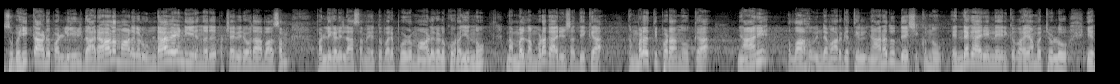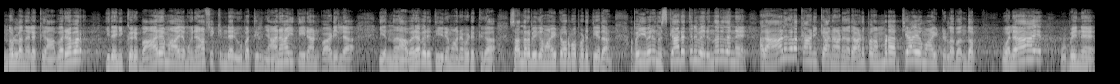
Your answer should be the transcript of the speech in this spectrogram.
സുബഹിക്കാണ് പള്ളിയിൽ ധാരാളം ആളുകൾ ഉണ്ടാവേണ്ടിയിരുന്നത്. പക്ഷേ വിരോധാഭാസം പള്ളികളിൽ ആ സമയത്ത് പലപ്പോഴും ആളുകൾ കുറയുന്നു. നമ്മൾ നമ്മുടെ കാര്യം ശ്രദ്ധിക്കുക. നമ്മൾ എത്തിപ്പെടാൻ നോക്കുക. ഞാൻ അള്ളാഹുവിന്റെ മാർഗത്തിൽ ഞാനത് ഉദ്ദേശിക്കുന്നു. എന്റെ കാര്യമല്ലേ എനിക്ക് പറയാൻ പറ്റുള്ളൂ എന്നുള്ള നിലയ്ക്ക് അവരവർ ഇതെനിക്കൊരു ഭാരമായ മുനാഫിക്കിന്റെ രൂപത്തിൽ ഞാനായി തീരാൻ പാടില്ല എന്ന് അവരവർ തീരുമാനമെടുക്കുക. സാന്ദർഭികമായിട്ട് ഓർമ്മപ്പെടുത്തിയതാണ്. അപ്പോൾ ഇവർ നിസ്കാരത്തിന് വരുന്നത് തന്നെ അത് ആളുകളെ കാണിക്കാനാണ്. അതാണ് ഇപ്പോൾ നമ്മുടെ അധ്യായമായിട്ടുള്ള ബന്ധം. ഒലായ പിന്നെ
